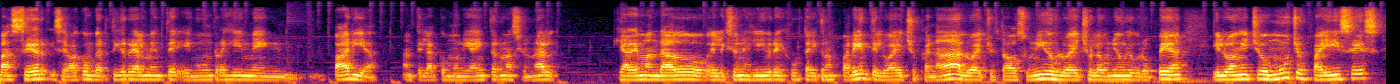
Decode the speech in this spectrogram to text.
va a ser y se va a convertir realmente en un régimen paria ante la comunidad internacional que ha demandado elecciones libres, justas y transparentes. Lo ha hecho Canadá, lo ha hecho Estados Unidos, lo ha hecho la Unión Europea y lo han hecho muchos países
